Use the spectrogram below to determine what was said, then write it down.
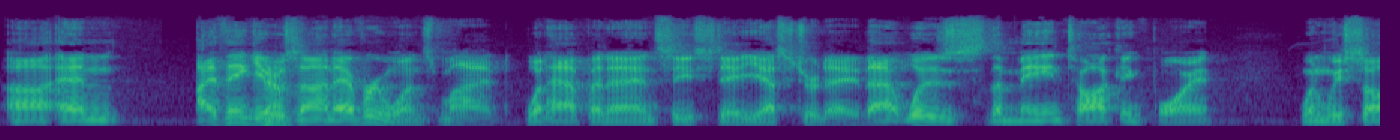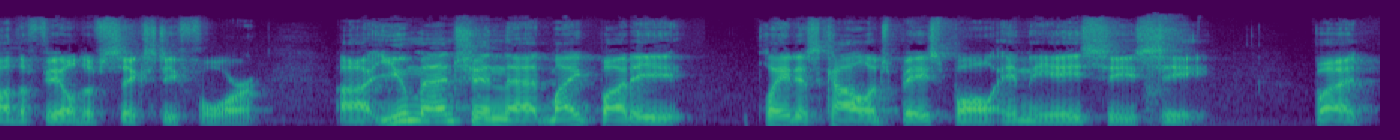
Uh, and I think it was on everyone's mind what happened at NC State yesterday. That was the main talking point when we saw the field of 64. Uh, you mentioned that Mike Buddie played his college baseball in the ACC. But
